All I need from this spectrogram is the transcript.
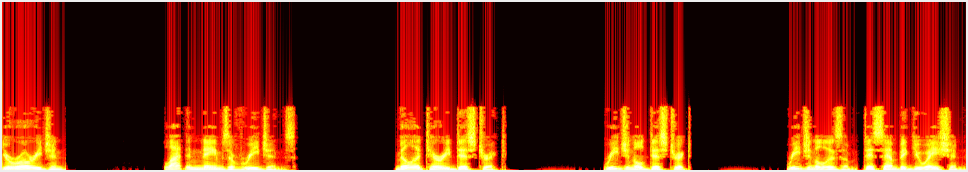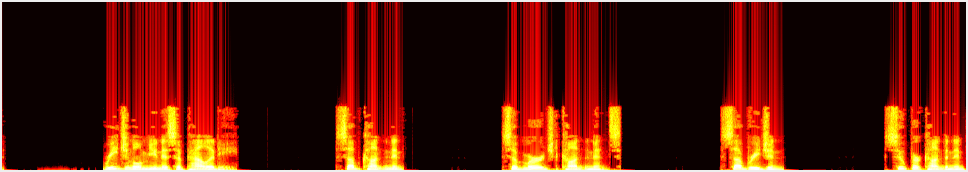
Euroregion Latin names of regions Military district Regional district Regionalism disambiguation Regional municipality Subcontinent Submerged continents Subregion Supercontinent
